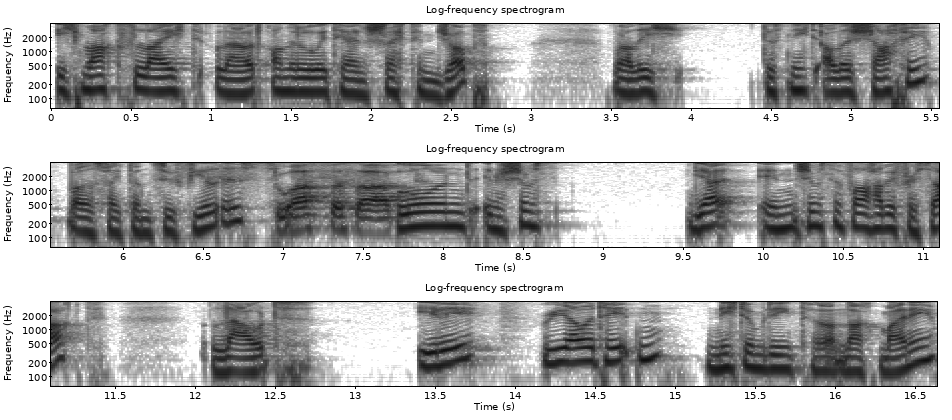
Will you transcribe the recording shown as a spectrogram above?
Ich mache vielleicht laut anderen Leuten einen schlechten Job, weil ich das nicht alles schaffe, weil es vielleicht dann zu viel ist. Du hast versagt. Und im schlimmsten, ja, im schlimmsten Fall habe ich versagt, laut ihre Realitäten, nicht unbedingt nach meine.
